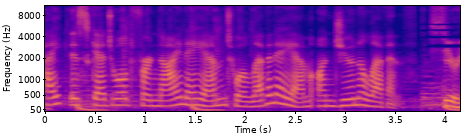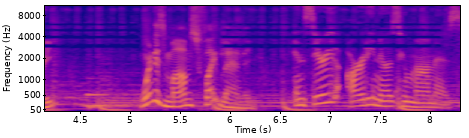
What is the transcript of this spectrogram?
Hike is scheduled for 9 a.m. to 11 a.m. on June 11th. Siri, when is mom's flight landing? and Siri already knows who mom is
